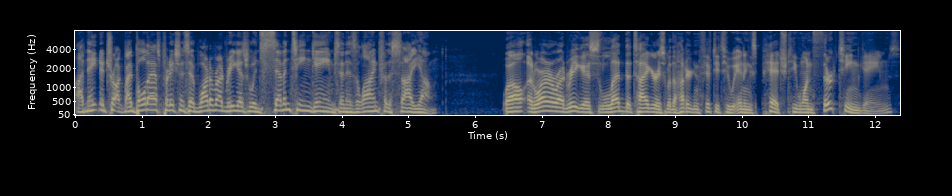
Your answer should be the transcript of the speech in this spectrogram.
Uh, Nate in a truck. My bold ass prediction said Eduardo Rodriguez wins 17 games and is aligned for the Cy Young. Well, Eduardo Rodriguez led the Tigers with 152 innings pitched. He won 13 games,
